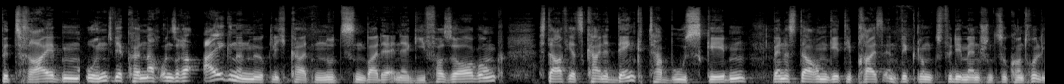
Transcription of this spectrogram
betreiben und wir können auch unsere eigenen Möglichkeiten nutzen bei der Energieversorgung. Es darf jetzt keine Denktabus geben, wenn es darum geht, die Preisentwicklung für die Menschen zu kontrollieren kontrollieren.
